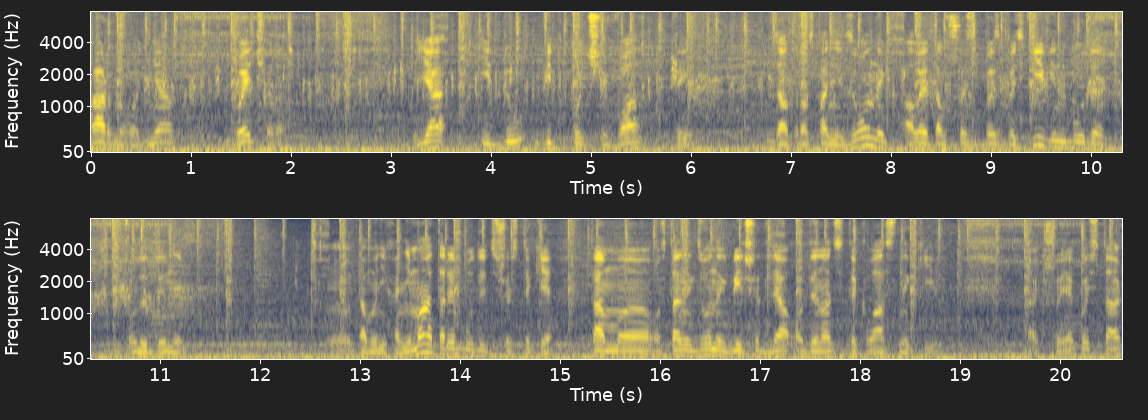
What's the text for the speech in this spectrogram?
гарного дня, вечора. Я іду відпочивати. Завтра останній дзвоник, але там щось без батьків він буде у дитини. Е, Там у них аніматори будуть, щось таке. Там е, останній дзвоник більше для 11-класників. Так що якось так.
